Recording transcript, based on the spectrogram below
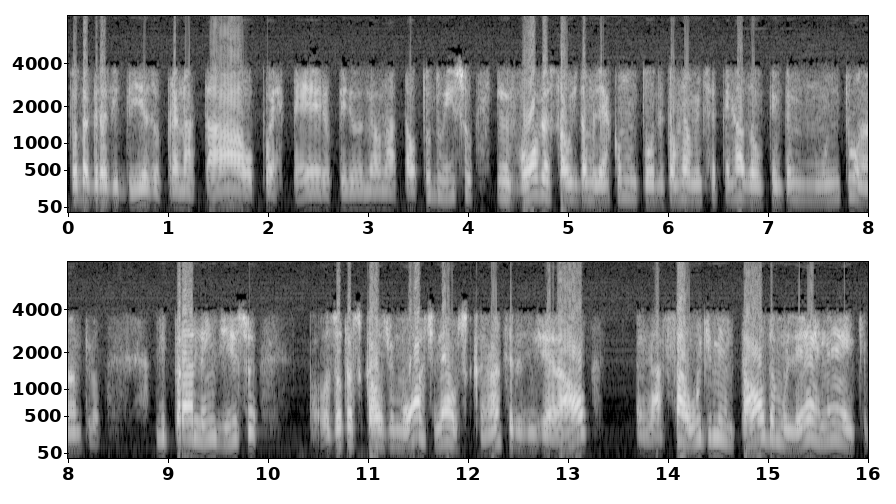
toda a gravidez, o pré-natal, o puerpério, o período neonatal, tudo isso envolve a saúde da mulher como um todo. Então, realmente, você tem razão, o tempo é muito amplo. E, para além disso, as outras causas de morte, né, os cânceres em geral, é, a saúde mental da mulher, né, que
